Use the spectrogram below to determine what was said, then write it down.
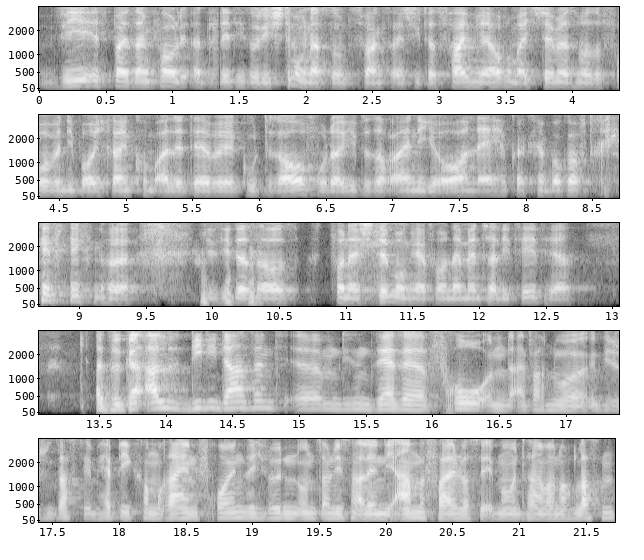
wie ist bei St. Pauli Athletik so die Stimmung nach so einem Zwangseinstieg? Das frage ich mir auch immer. Ich stelle mir das mal so vor, wenn die bei euch reinkommen, alle derbe gut drauf oder gibt es auch einige, oh nee, ich habe gar keinen Bock auf Training oder wie sieht das aus von der Stimmung her, von der Mentalität her? Also alle, die, die da sind, ähm, die sind sehr, sehr froh und einfach nur, wie du schon sagst, eben happy, kommen rein, freuen sich, würden uns am liebsten alle in die Arme fallen, was wir eben momentan aber noch lassen,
